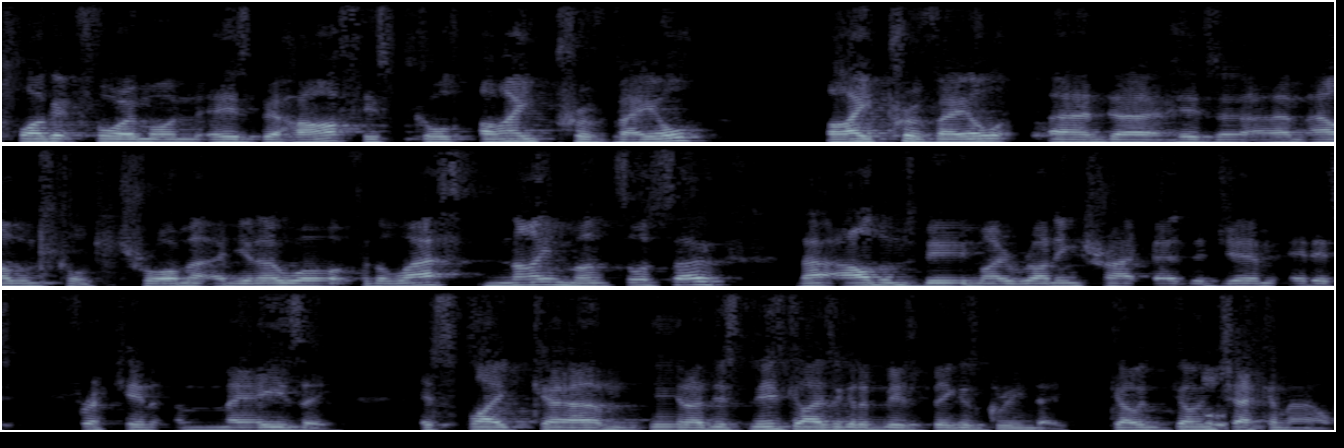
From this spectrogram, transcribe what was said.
plug it for him on his behalf. He's called I Prevail. I Prevail, and uh, his um, album's called Trauma. And you know what? For the last nine months or so, that album's been my running track at the gym. It is freaking amazing. It's like um, you know this, these guys are going to be as big as Green Day. Go and go and check them out.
